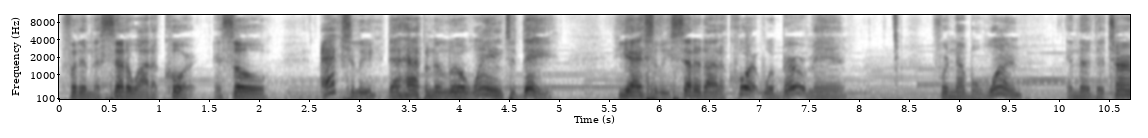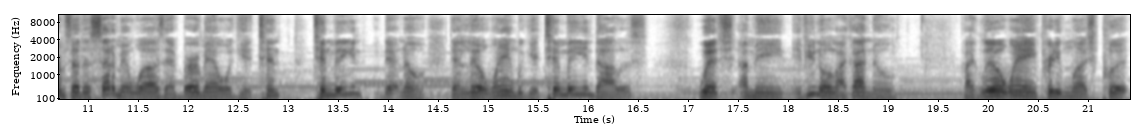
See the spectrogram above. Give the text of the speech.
for them to settle out of court. And so, actually, that happened to Lil Wayne today. He actually settled out of court with Birdman for number one. And the, the terms of the settlement was that Birdman would get 10, 10 million, that no, that Lil Wayne would get $10 million which I mean, if you know, like I know, like Lil Wayne pretty much put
